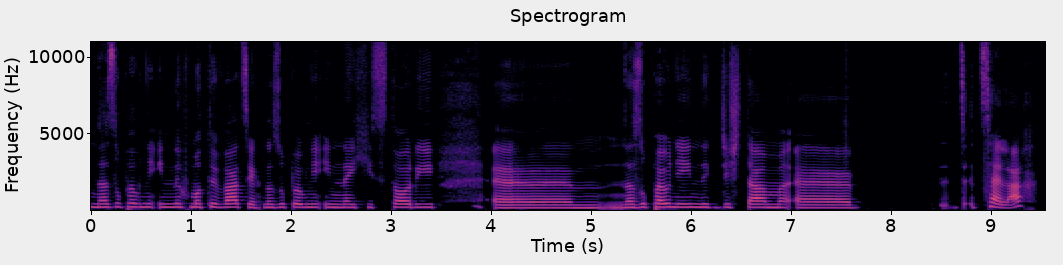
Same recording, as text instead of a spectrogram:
na zupełnie innych motywacjach, na zupełnie innej historii, na zupełnie innych gdzieś tam e, celach.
